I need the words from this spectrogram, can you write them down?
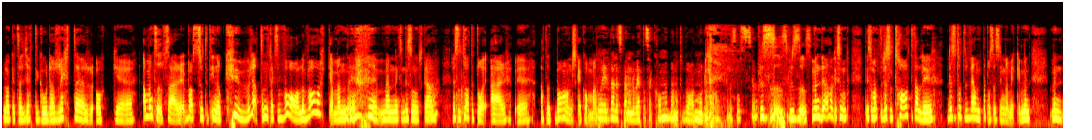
lagat så här jättegoda rätter och eh, ja men typ så här bara suttit inne och kurat som en slags valvaka men, eh, men liksom det som ska Ja. resultatet då är eh, att ett barn ska komma. Då är det väldigt spännande att veta, så här, kommer barnet att vara moderat eller sosse? Precis, precis. Men det, har liksom, det är som att resultatet aldrig... Resultatet väntar på sig så himla mycket. Men, men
